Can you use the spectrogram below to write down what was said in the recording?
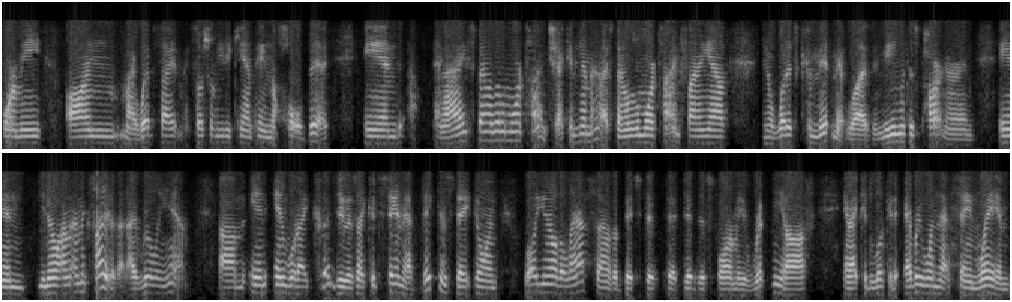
for me on my website, my social media campaign, the whole bit, and and I spent a little more time checking him out. I spent a little more time finding out, you know, what his commitment was and meeting with his partner and and you know I'm, I'm excited about it. I really am. Um, and and what I could do is I could stay in that victim state, going, well, you know, the last son of a bitch that that did this for me ripped me off, and I could look at everyone that same way, and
